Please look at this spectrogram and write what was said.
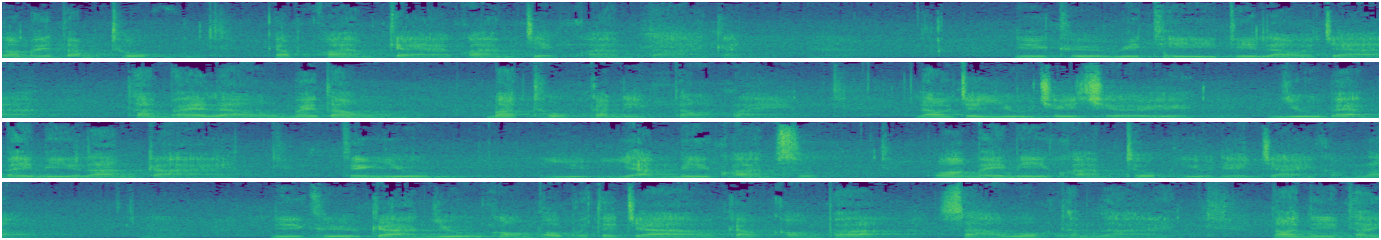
ก็ไม่ต้องทุกข์กับความแก่ความเจ็บความตายกัน นี่คือวิธีที่เราจะทำให้เราไม่ต้องมาทุกข์กันอีกต่อไป เราจะอยู่เฉยๆ อยู่แบบไม่มีร่างกาย ซึ่งอยู่อย่างมีความสุข เพราะไม่มีความทุกข์อยู่ในใจของเรา นี่คือการอยู่ของพระพุทธเจ้ากับของพระสาวกทั้งหลาย ตอนนี้ท่าน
